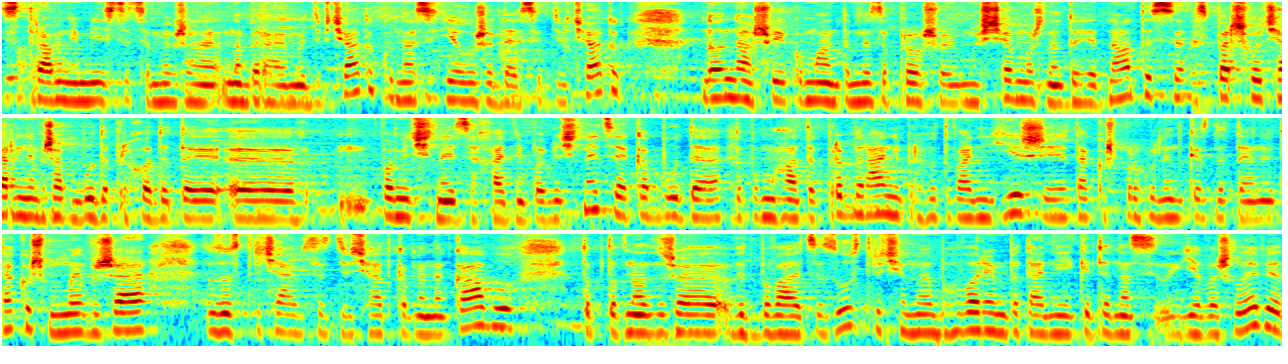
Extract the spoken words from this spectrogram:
З травня місяця ми вже набираємо дівчаток. У нас є вже 10 дівчаток. До нашої команди ми запрошуємо ще можна доєднатися. З 1 червня вже буде приходити е, помічниця, хатня помічниця, яка буде допомагати в прибиранні, приготуванні їжі, також прогулянки з дитиною. Також ми вже зустрічаємося з дівчатками на каву. Тобто, в нас вже відбуваються зустрічі. Ми обговорюємо питання, які для нас є важливі.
